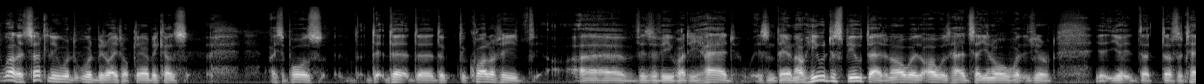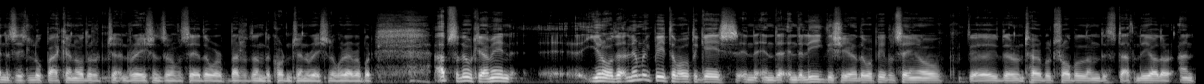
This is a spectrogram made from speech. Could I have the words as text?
well, it certainly would, would be right up there because I suppose the the the, the quality uh, vis-a-vis what he had isn't there now. He would dispute that and always always had say you know what you you, that there's a tendency to look back on other generations and say they were better than the current generation or whatever. But absolutely, I mean you know, the Limerick beat them out the gate in in the in the league this year, and there were people saying, "Oh, they're in terrible trouble," and this, that, and the other. And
